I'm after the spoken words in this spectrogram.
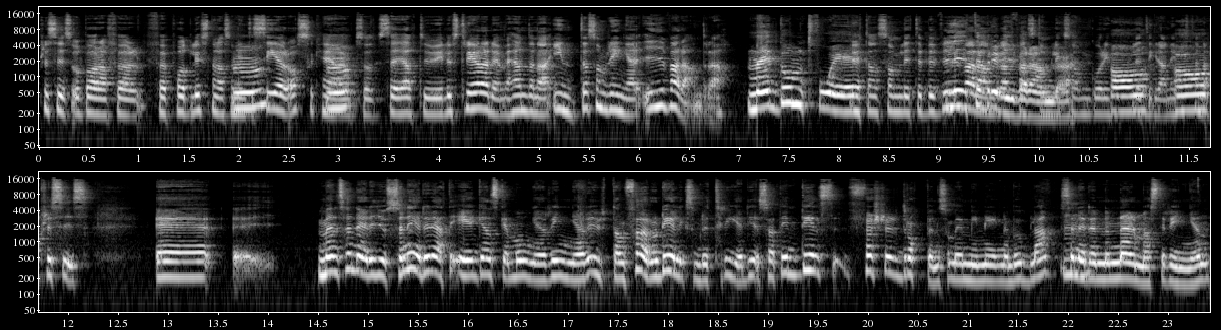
Precis och bara för, för poddlyssnarna som mm. inte ser oss så kan mm. jag också säga att du illustrerar det med händerna inte som ringar i varandra. Nej de två är Utan som lite bredvid lite varandra bredvid fast varandra. de liksom går ihop ja, lite grann i mitten. Ja precis. Eh, eh men sen är det just sen är det, det att det är ganska många ringar utanför och det är liksom det tredje. Så att det är dels först är det droppen som är min egna bubbla. Sen mm. är det den närmaste ringen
